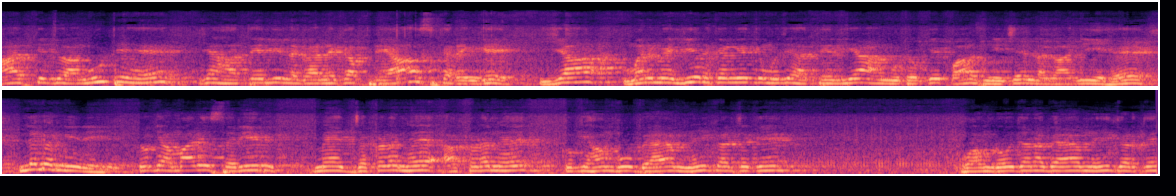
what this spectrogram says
आपके जो अंगूठे हैं या हथेली लगाने का प्रयास करेंगे या मन में ये रखेंगे कि मुझे हथेलियाँ अंगूठों के पास नीचे लगानी है। लगेंगी नहीं, क्योंकि हमारे शरीर में जकड़न है, अकड़न है, क्योंकि हम वो व्यायाम नहीं कर सके, वो हम रोज़ाना व्यायाम नहीं करते।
